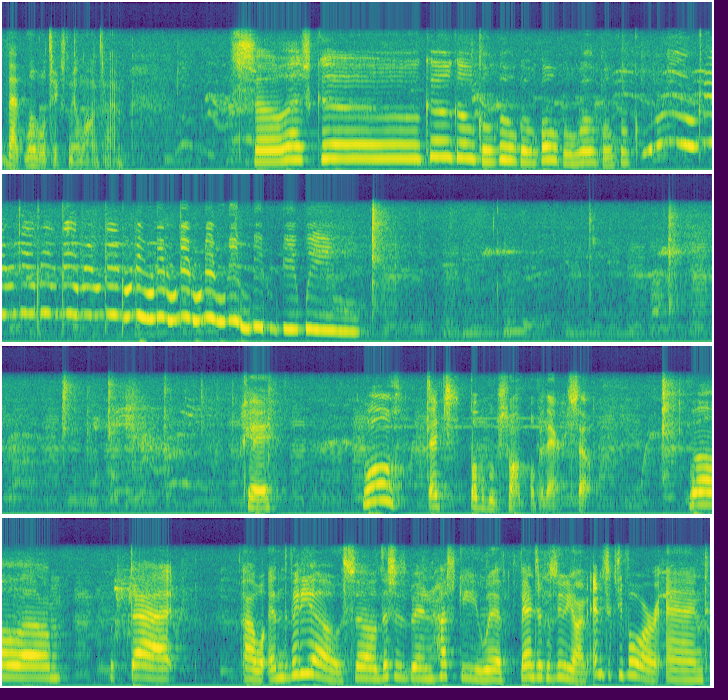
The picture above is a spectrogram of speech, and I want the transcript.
that level takes me a long time. So let's go, go, go, go, go, go, go, go, go, go, go, go. Okay. Well, that's Bubble Gloop Swamp over there, so. Well, um, with that, I will end the video. So this has been Husky with Banjo-Kazooie on N64, and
